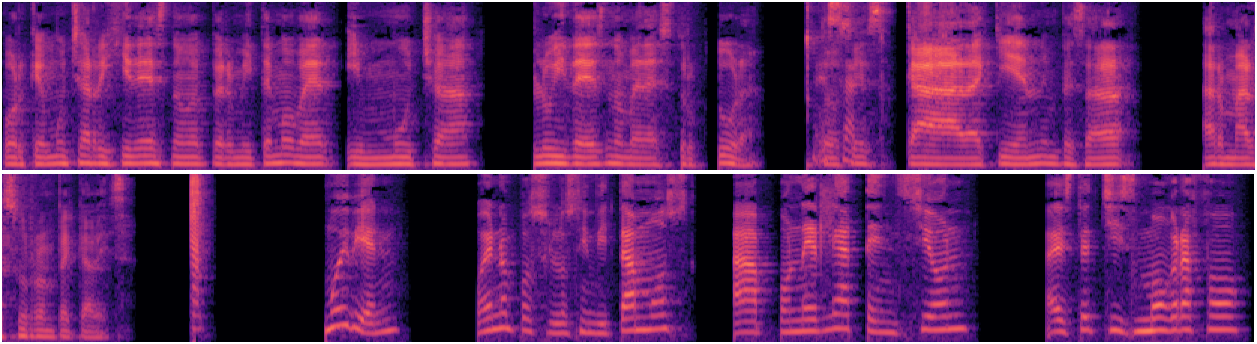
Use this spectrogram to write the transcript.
porque mucha rigidez no me permite mover y mucha fluidez no me da estructura. Entonces, cada quien empezar armar su rompecabezas. Muy bien. Bueno, pues los invitamos a ponerle atención a este chismógrafo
